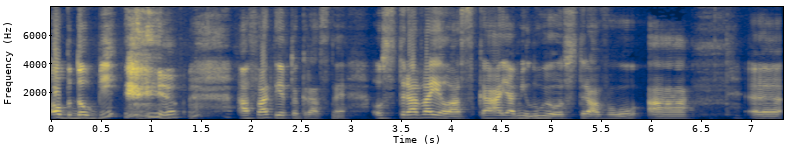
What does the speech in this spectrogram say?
období jo? a fakt je to krásné. Ostrava je láska, já miluju Ostravu a e,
